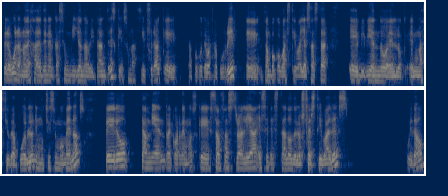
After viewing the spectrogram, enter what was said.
pero bueno, no deja de tener casi un millón de habitantes, que es una cifra que tampoco te vas a aburrir, eh, tampoco vas que vayas a estar eh, viviendo en, en una ciudad-pueblo, ni muchísimo menos, pero también recordemos que South Australia es el estado de los festivales, cuidado,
